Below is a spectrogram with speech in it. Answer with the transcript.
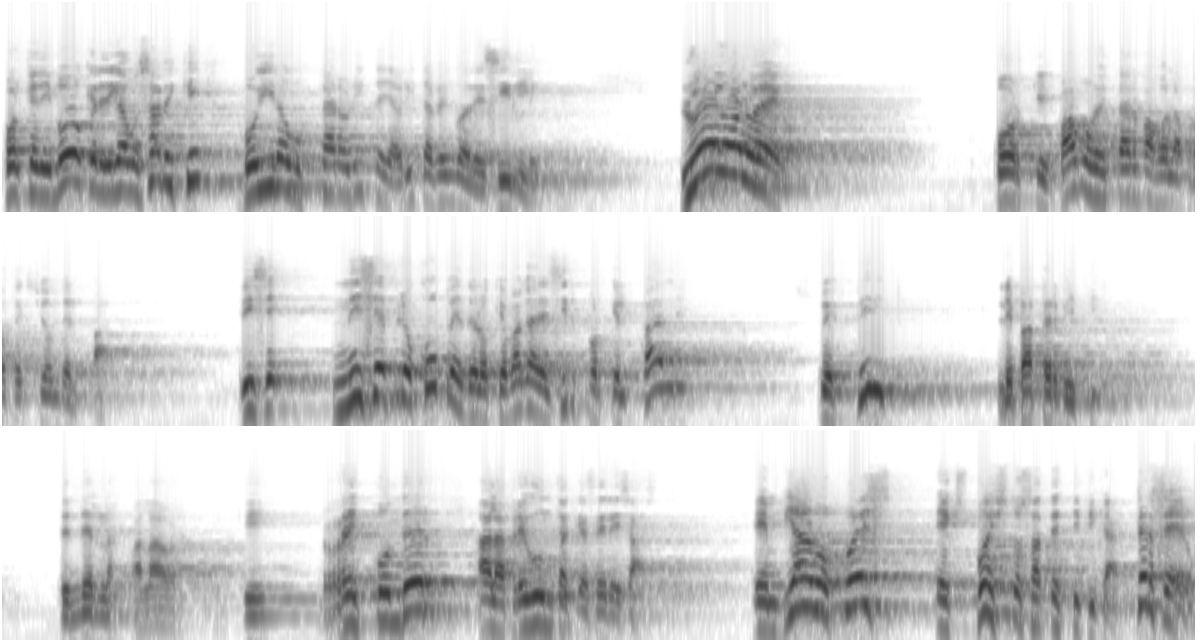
Porque de modo que le digamos, ¿sabe qué? Voy a ir a buscar ahorita y ahorita vengo a decirle. Luego, luego. Porque vamos a estar bajo la protección del Padre. Dice, ni se preocupe de lo que van a decir porque el Padre, su Espíritu, le va a permitir tener las palabras que responder a la pregunta que se les hace. Enviados pues, expuestos a testificar. Tercero,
